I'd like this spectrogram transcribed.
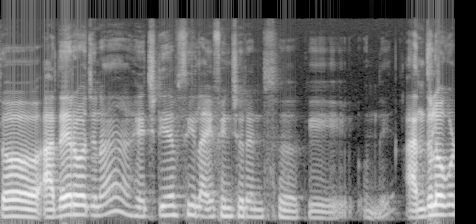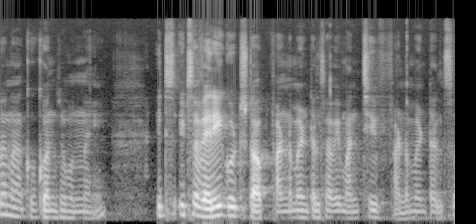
సో అదే రోజున హెచ్డిఎఫ్సి లైఫ్ ఇన్సూరెన్స్కి ఉంది. అందులో కూడా నాకు కొంచెం ఉన్నాయి. It's it's a very good stock. Fundamentals అవి మంచి ఫండమెంటల్స్.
